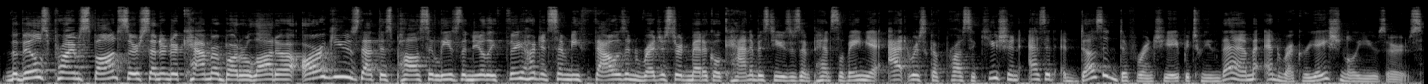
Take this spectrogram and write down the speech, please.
The bill's prime sponsor, Senator Camera Bartolotta, argues that this policy leaves the nearly 370,000 registered medical cannabis users in Pennsylvania at risk of prosecution as it doesn't differentiate between them and recreational users.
